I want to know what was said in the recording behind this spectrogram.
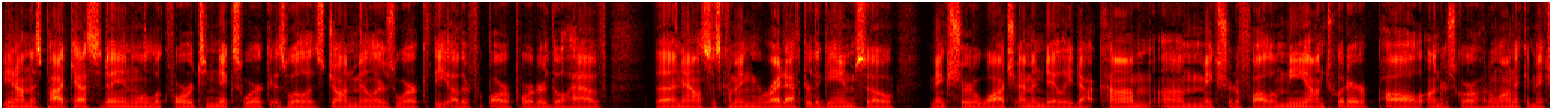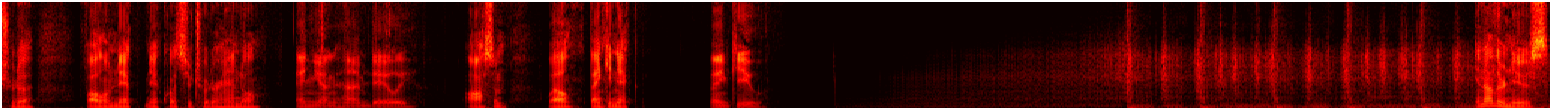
being on this podcast today. And we'll look forward to Nick's work as well as John Miller's work, the other football reporter. They'll have the analysis coming right after the game, so make sure to watch mndaily.com. Um, make sure to follow me on Twitter, Paul underscore Hodowanik, and make sure to follow Nick. Nick, what's your Twitter handle? And Jungheim Daily. Awesome. Well, thank you, Nick. Thank you. In other news,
